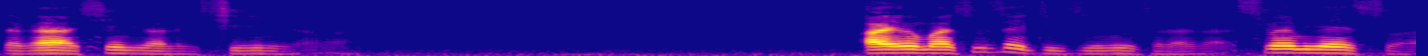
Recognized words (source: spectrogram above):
စကားရှင်းပြလို့ရှင်းနေတာပါအာယုံမှာစုစိတ်တည်ကြည်မှုဆိုတာကစွဲမြဲစွာ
